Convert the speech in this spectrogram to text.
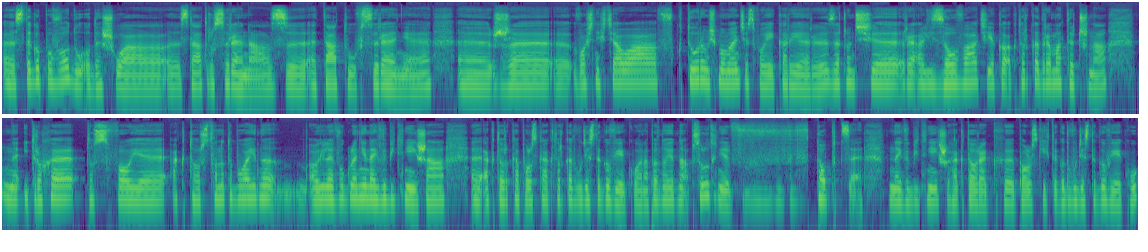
e, z tego powodu odeszła e, z Teatru Syrena, z etatu w Syrenie, e, że właśnie chciała w którymś momencie swojej kariery zacząć się realizować jako aktorka dramatyczna i trochę to swoje aktorstwo, no to była jedna, o ile w ogóle nie najwybitniejsza e, aktorka, polska aktorka XX wieku, a na pewno jedna absolutnie w, w, w topce najwybitniejszych aktorek e, polskich tego XX wieku.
